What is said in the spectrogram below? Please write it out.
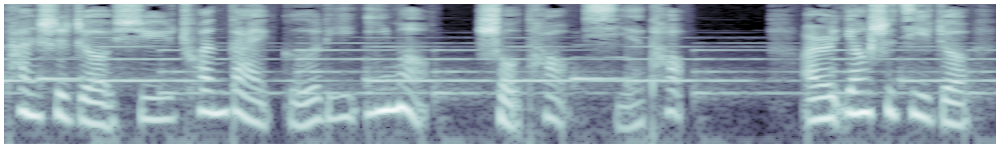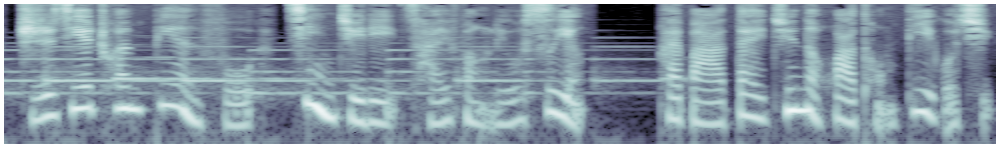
探视者需穿戴隔离衣帽、手套、鞋套，而央视记者直接穿便服近距离采访刘思颖，还把戴军的话筒递过去。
